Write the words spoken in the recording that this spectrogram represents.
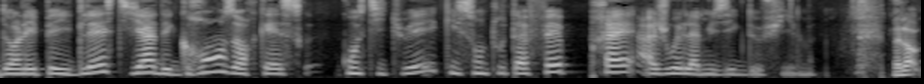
dans les pays de l'Est, il y a des grands orchestres constitués qui sont tout à fait prêts à jouer la musique de film. Mais alors,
